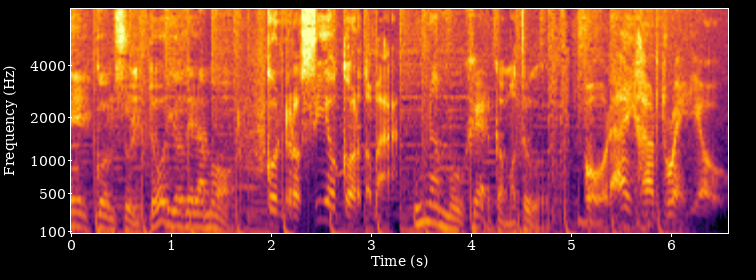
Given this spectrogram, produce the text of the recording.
El Consultorio del Amor con Rocío Córdoba, una mujer como tú, por iHeartRadio.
